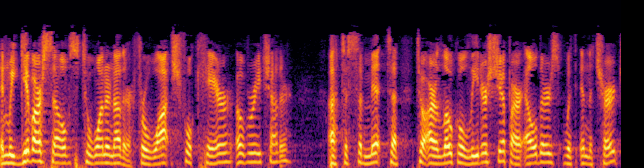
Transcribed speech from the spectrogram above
And we give ourselves to one another for watchful care over each other, uh, to submit to, to our local leadership, our elders within the church,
